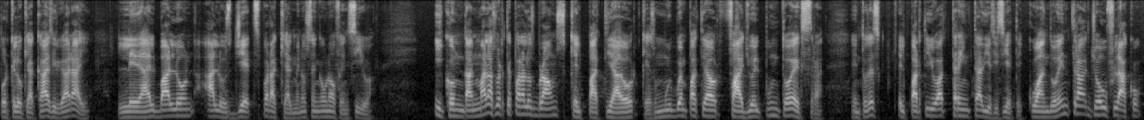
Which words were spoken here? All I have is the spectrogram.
Porque lo que acaba de decir Garay, le da el balón a los Jets para que al menos tenga una ofensiva. Y con tan mala suerte para los Browns que el pateador, que es un muy buen pateador, falló el punto extra. Entonces el partido iba 30 a 17. Cuando entra Joe Flaco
